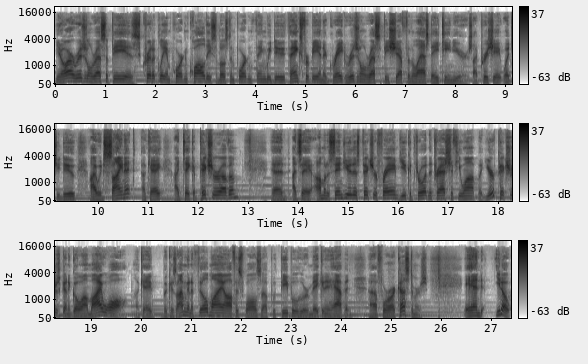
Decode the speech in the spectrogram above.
you know, our original recipe is critically important. Quality is the most important thing we do. Thanks for being a great original recipe chef for the last 18 years. I appreciate what you do. I would sign it. Okay, I'd take a picture of them and I'd say, I'm going to send you this picture framed. You can throw it in the trash if you want, but your picture is going to go on my wall, okay? Because I'm going to fill my office walls up with people who are making it happen uh, for our customers. And, you know,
